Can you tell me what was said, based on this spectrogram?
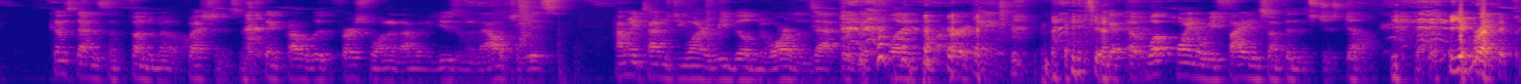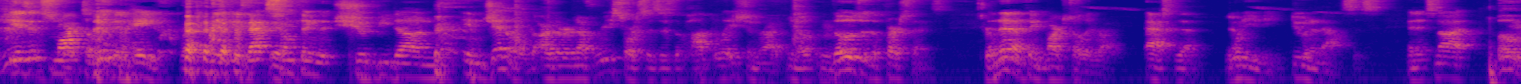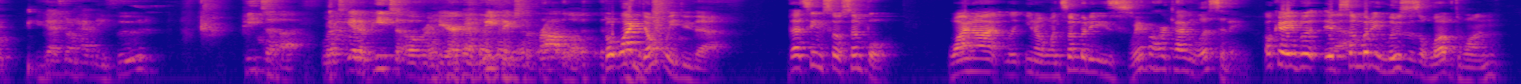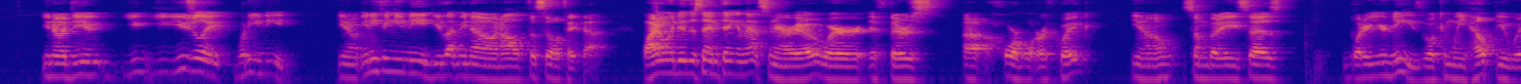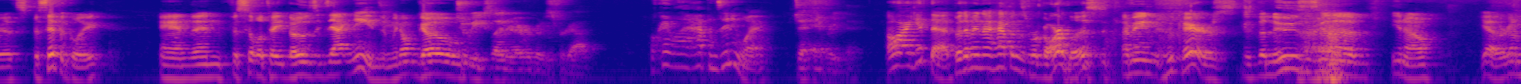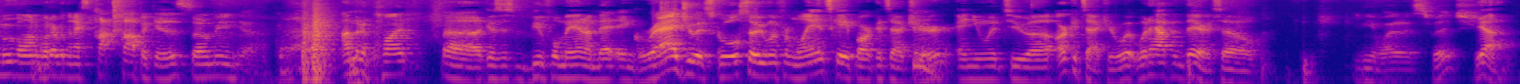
comes down to some fundamental questions. And I think probably the first one, and I'm going to use an analogy, is how many times do you want to rebuild New Orleans after it gets flooded from a hurricane? Okay, At what point are we fighting something that's just dumb? you're right. Is it smart to live in Haiti? Is, is that Yeah. something that should be done in general? Are there enough resources? Is the population right? You know, Mhm. those are the first things. Sure. And then I think Mark's totally right. Ask them, Yeah. what do you need? Do an analysis. And it's not, oh, you guys don't have any food? Pizza Hut. Let's get a pizza over here. We fix the problem. But why don't we do that? That seems so simple. Why not? You know, when somebody's We have a hard time listening. Okay, but if Yeah. somebody loses a loved one, you know, do you, you you usually what do you need? You know, anything you need, you let me know and I'll facilitate that. Why don't we do the same thing in that scenario where if there's a horrible earthquake, you know, somebody says, "What are your needs? What can we help you with specifically?" And then facilitate those exact needs and we don't go, Two weeks later, everybody's forgotten "Okay, well that happens anyway." to everything. Oh, I get that, but I mean that happens regardless. I mean, who cares? The news is gonna, you know, yeah, they're gonna move on to whatever the next hot topic is. So I mean, Yeah. I'm gonna punt because this beautiful man I met in graduate school. So you went from landscape architecture and you went to uh, architecture. What what happened there? So You mean why did I switch? yeah,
